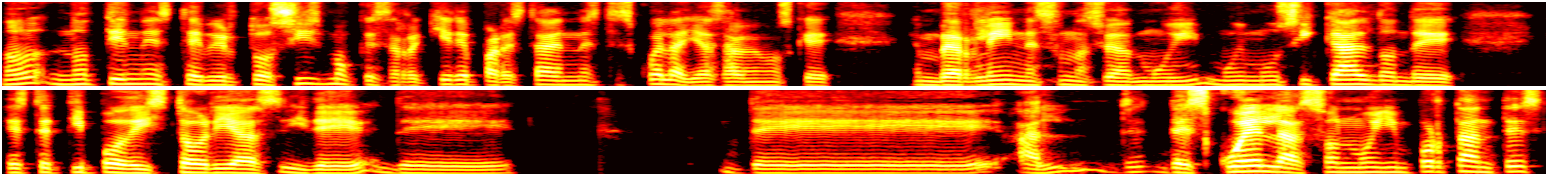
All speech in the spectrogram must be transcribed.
no, tiene este virtuosismo que se requiere para estar en esta escuela. Ya sabemos que en Berlín es una ciudad muy, muy musical, donde este tipo de historias y de, de, de, escuelas son muy importantes,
